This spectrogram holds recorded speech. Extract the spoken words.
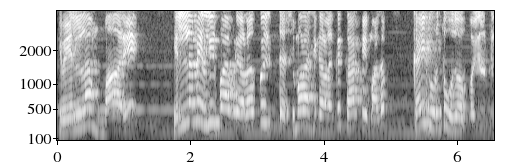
இவையெல்லாம் மாறி எல்லாமே ரிலீஃப் ஆகக்கூடிய அளவுக்கு இந்த சிம்மராசிக்காரர்களுக்கு கார்த்திகை மாதம் கை கொடுத்து உதவ போகிறது.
